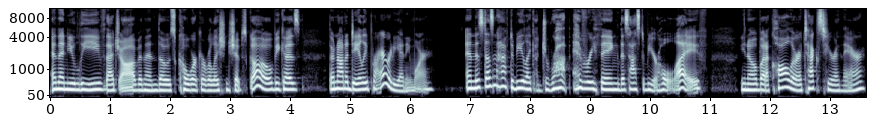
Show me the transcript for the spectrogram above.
And then you leave that job and then those coworker relationships go because They're not a daily priority anymore. And this doesn't have to be like a drop everything, this has to be your whole life, you know, but a call or a text here and there.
